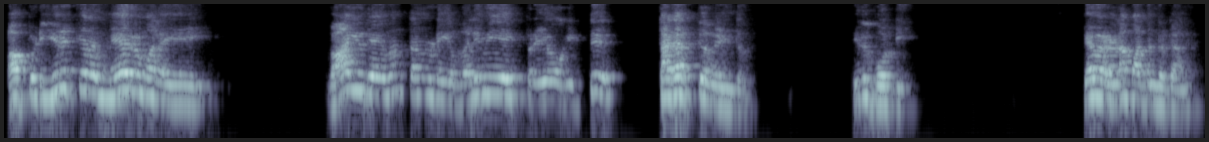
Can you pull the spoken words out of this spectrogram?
அப்படி இருக்கிற மேருமலையை வாயுதேவன் தன்னுடைய வலிமையை பிரயோகித்து தகர்க்க வேண்டும். இது போட்டி. தேவர்கள்லாம் பார்த்துட்டு இருக்காங்க.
